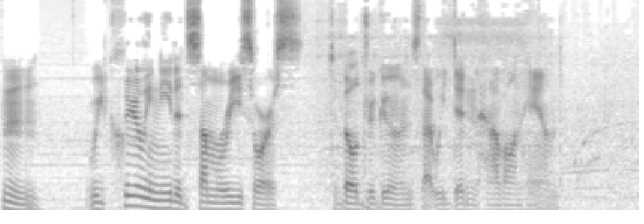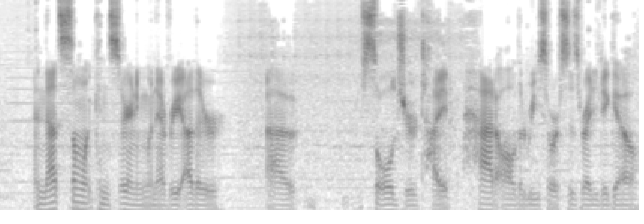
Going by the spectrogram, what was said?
Hmm. We clearly needed some resource to build dragoons that we didn't have on hand. And that's somewhat concerning when every other uh, soldier type had all the resources ready to go.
